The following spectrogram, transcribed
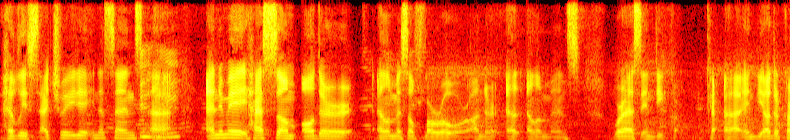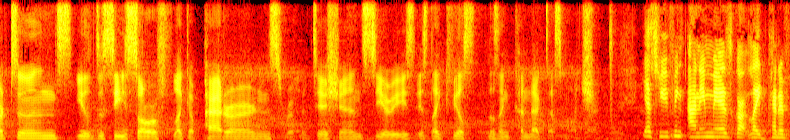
heavily saturated in a sense uh, anime has some other elements of horror or other elements whereas in the uh, in the other cartoons you'll just see sort of like a patterns repetition series it's like feels doesn't connect as much yeah. So you think anime has got like kind of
